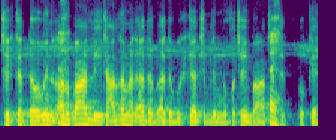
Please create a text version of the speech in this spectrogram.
تلك الدواوين الأربعة اللي يتعلمها الأدب أدب الكاتب لابن قتيبة أعتقد. أوكي.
